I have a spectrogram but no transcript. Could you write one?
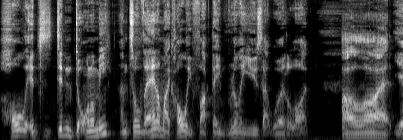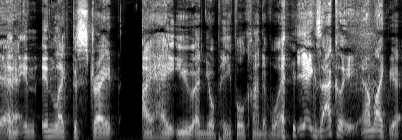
holy it just didn't dawn on me until then. I'm like holy fuck they really use that word a lot. a lot. Yeah. And in in like the straight I hate you and your people kind of way. Yeah, exactly. And I'm like, yeah.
